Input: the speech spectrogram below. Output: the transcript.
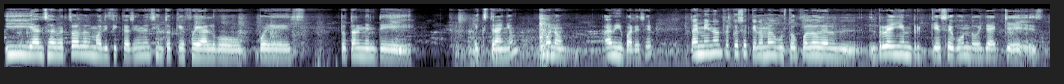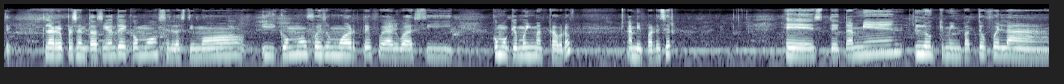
Y al saber todas las modificaciones siento que fue algo pues totalmente extraño, bueno, a mi parecer. También otra cosa que no me gustó fue lo del rey Enrique II, ya que este la representación de cómo se lastimó y cómo fue su muerte fue algo así como que muy macabro, a mi parecer. Este también lo que me impactó fue la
